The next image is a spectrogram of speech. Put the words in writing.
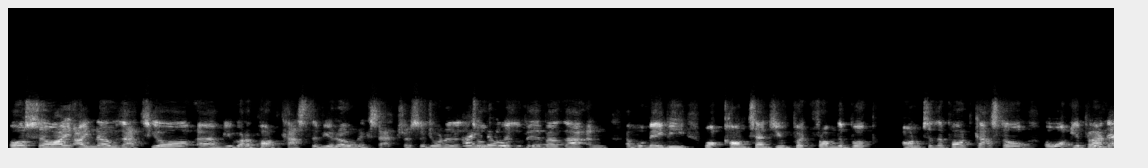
Also, I, I know that you're um, you've got a podcast of your own, etc. So do you want to talk a little bit about that and and maybe what content you've put from the book onto the podcast or or what you're planning?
